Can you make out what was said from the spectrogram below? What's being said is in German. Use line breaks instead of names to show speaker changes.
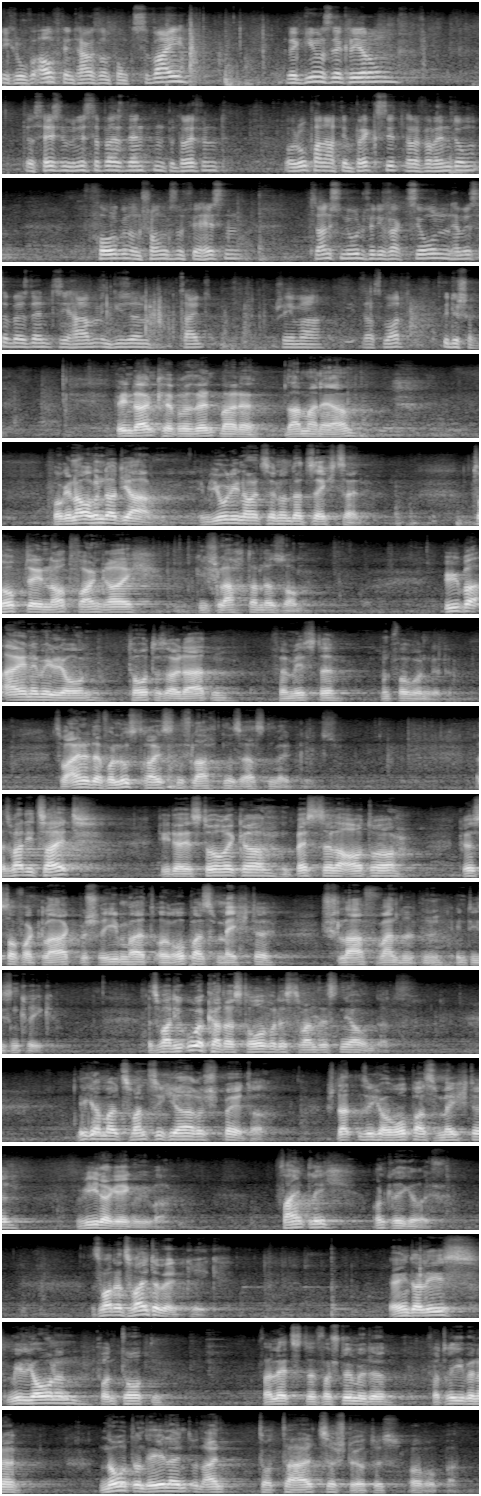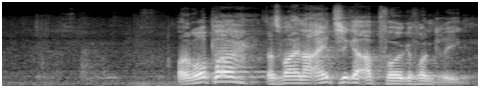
Ich rufe auf den Tagesordnungspunkt 2, Regierungserklärung des hessischen Ministerpräsidenten betreffend Europa nach dem Brexit-Referendum, Folgen und Chancen für Hessen. 20 Minuten für die Fraktionen. Herr Ministerpräsident, Sie haben in diesem Zeitschema das Wort. Bitte schön.
Vielen Dank, Herr Präsident, meine Damen, meine Herren! Vor genau 100 Jahren, im Juli 1916, tobte in Nordfrankreich die Schlacht an der Somme. Über eine Million tote Soldaten, Vermisste und Verwundete. Es war eine der verlustreichsten Schlachten des Ersten Weltkriegs. Es war die Zeit, die der Historiker und Bestsellerautor Christopher Clark beschrieben hat. Europas Mächte schlafwandelten in diesen Krieg. Es war die Urkatastrophe des 20. Jahrhunderts. Nicht einmal 20 Jahre später standen sich Europas Mächte wieder gegenüber, feindlich und kriegerisch. Es war der Zweite Weltkrieg. Er hinterließ Millionen von Toten, Verletzte, Verstümmelte, Vertriebene, Not und Elend und ein total zerstörtes Europa. Europa das war eine einzige Abfolge von Kriegen.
